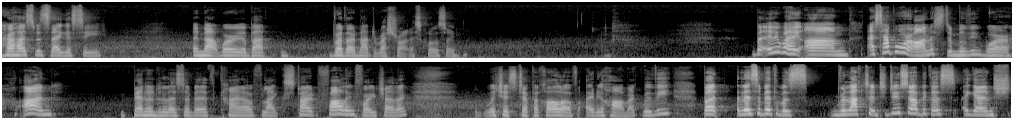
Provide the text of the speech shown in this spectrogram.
her husband's legacy and not worry about whether or not the restaurant is closing. But anyway, um, as time wore on, as the movie wore on, Ben and Elizabeth kind of like start falling for each other, which is typical of any Hallmark movie. But Elizabeth was reluctant to do so because, again, she,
